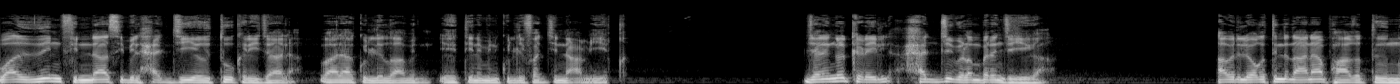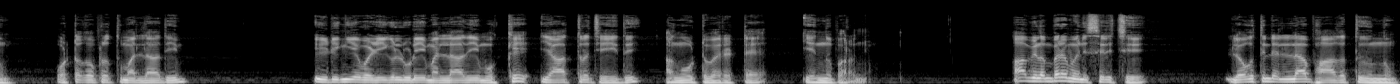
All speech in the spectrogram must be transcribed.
വദിൻ ഫിന്നാസിബിൽ ഹജ്ജി എഴുത്തു കരിജാല വാലാ കുല്ലി ലാമിൻ എഴുത്തിനമിൻ കുല്ലി ഫജ്ജിൻ അമീഖ്. ജനങ്ങൾക്കിടയിൽ ഹജ്ജ് വിളംബരം ചെയ്യുക. അവർ ലോകത്തിന്റെ നാനാഭാഗത്തു നിന്നും ഒട്ടകപ്പുറത്തുമല്ലാതെയും ഇടുങ്ങിയ വഴികളിലൂടെയും അല്ലാതെയും ഒക്കെ യാത്ര ചെയ്ത് അങ്ങോട്ട് വരട്ടെ എന്ന് പറഞ്ഞു. ആ വിളംബരമനുസരിച്ച് ലോകത്തിന്റെ എല്ലാ ഭാഗത്തു നിന്നും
